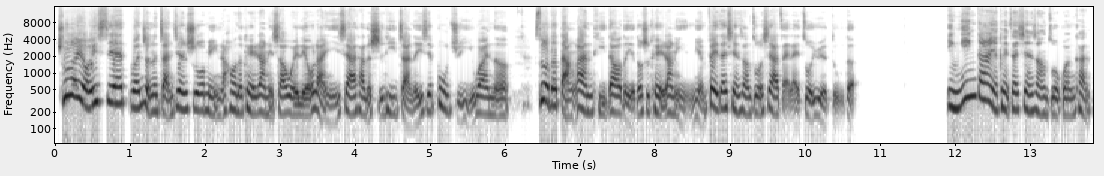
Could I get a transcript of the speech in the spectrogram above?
除了有一些完整的展件说明，然后呢可以让你稍微浏览一下它的实体展的一些布局以外呢，所有的档案提到的也都是可以让你免费在线上做下载来做阅读的。影音当然也可以在线上做观看，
